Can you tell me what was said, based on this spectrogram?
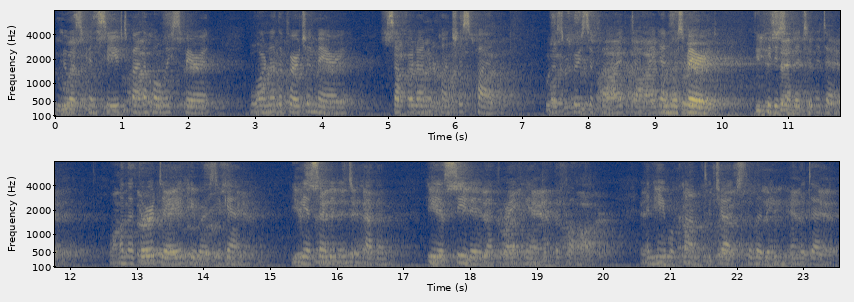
who was conceived by the Holy Spirit, born of the Virgin Mary, suffered under Pontius Pilate, was crucified, died, and was buried. He descended to the dead. On the third day he rose again. He ascended into heaven. He is seated at the right hand of the Father. And he will come to judge the living and the dead.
